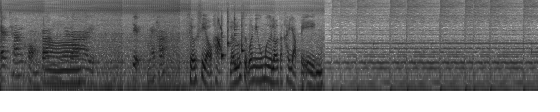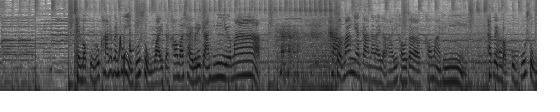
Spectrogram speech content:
แอคชั่นของกล้ามเนื้อออได้ เจ็บไหมคะ เสียวๆค่ะ แล้วรู้สึกว่านิ้วมือเราจะขยับไปเอง เห็นบอกกลุ่มลูกค้าถ้าเป็นผู้หญิงผู้สูงวัยจะเข้ามาใช้บริการที่นี่เยอะมาก ค่ะ ส่วนมากมีอาการอะไรเหรอคะที่เขาจะเข้ามาที่นี่ ถ้าเป็นแบบกลุ่มผู้สูง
